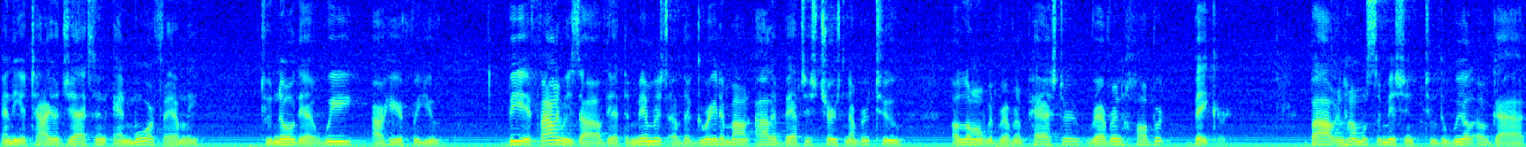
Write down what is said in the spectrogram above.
and the entire Jackson and Moore family, to know that we are here for you. Be it finally resolved that the members of the Greater Mount Olive Baptist Church Number Two, along with Reverend Pastor Reverend Hubert Baker, bow in humble submission to the will of God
